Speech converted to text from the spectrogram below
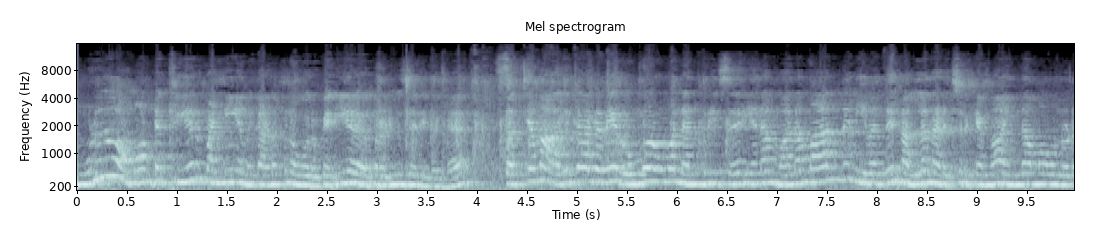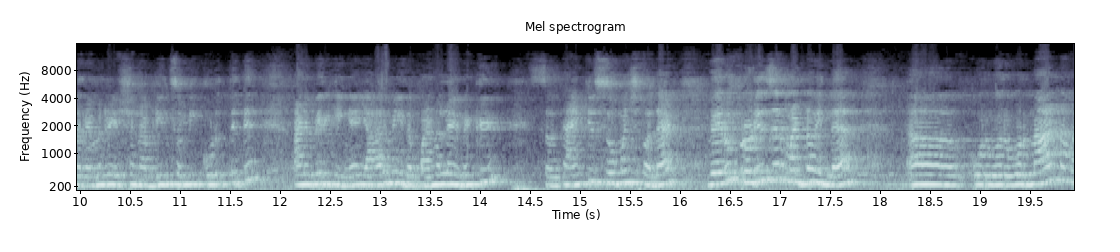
முழு அமௌண்ட்டை கிளியர் பண்ணி எனக்கு அனுப்பின ஒரு பெரிய ப்ரொடியூசர் இவங்க. சத்தியமா அதுக்காகவே ரொம்ப ரொம்ப நன்றி சார் ஏன்னா மனமார்ந்து நீ வந்து நல்லா நடிச்சிருக்கேம்மா இந்தாம்மா உன்னோட ரெமுனரேஷன் அப்படின்னு சொல்லி கொடுத்துட்டு அனுப்பியிருக்கீங்க. யாருமே இதை பண்ணல எனக்கு. So thank you so much for that வெறும் ப்ரொடியூசர் மட்டும் இல்லை ஒரு ஒரு ஒரு நாள் நம்ம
